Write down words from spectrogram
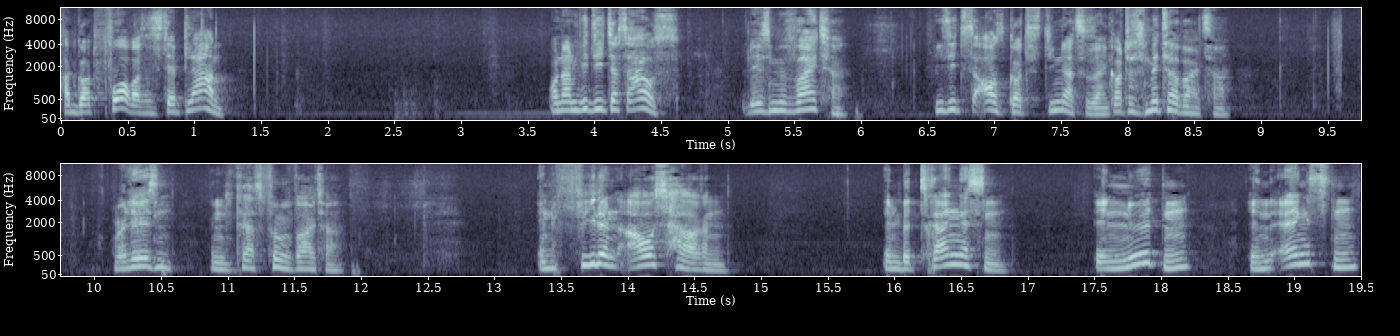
hat Gott vor, was ist der Plan? Und dann, wie sieht das aus? Lesen wir weiter. Wie sieht es aus, Gottes Diener zu sein, Gottes Mitarbeiter? Und wir lesen in Vers 5 weiter. In vielen Ausharren, in Bedrängnissen, in Nöten, in Ängsten,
